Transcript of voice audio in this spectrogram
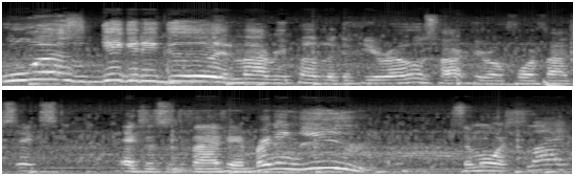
What's giggity good, my Republic of Heroes? Heart Hero 456, Exodus 5 here, bringing you some more Sly.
